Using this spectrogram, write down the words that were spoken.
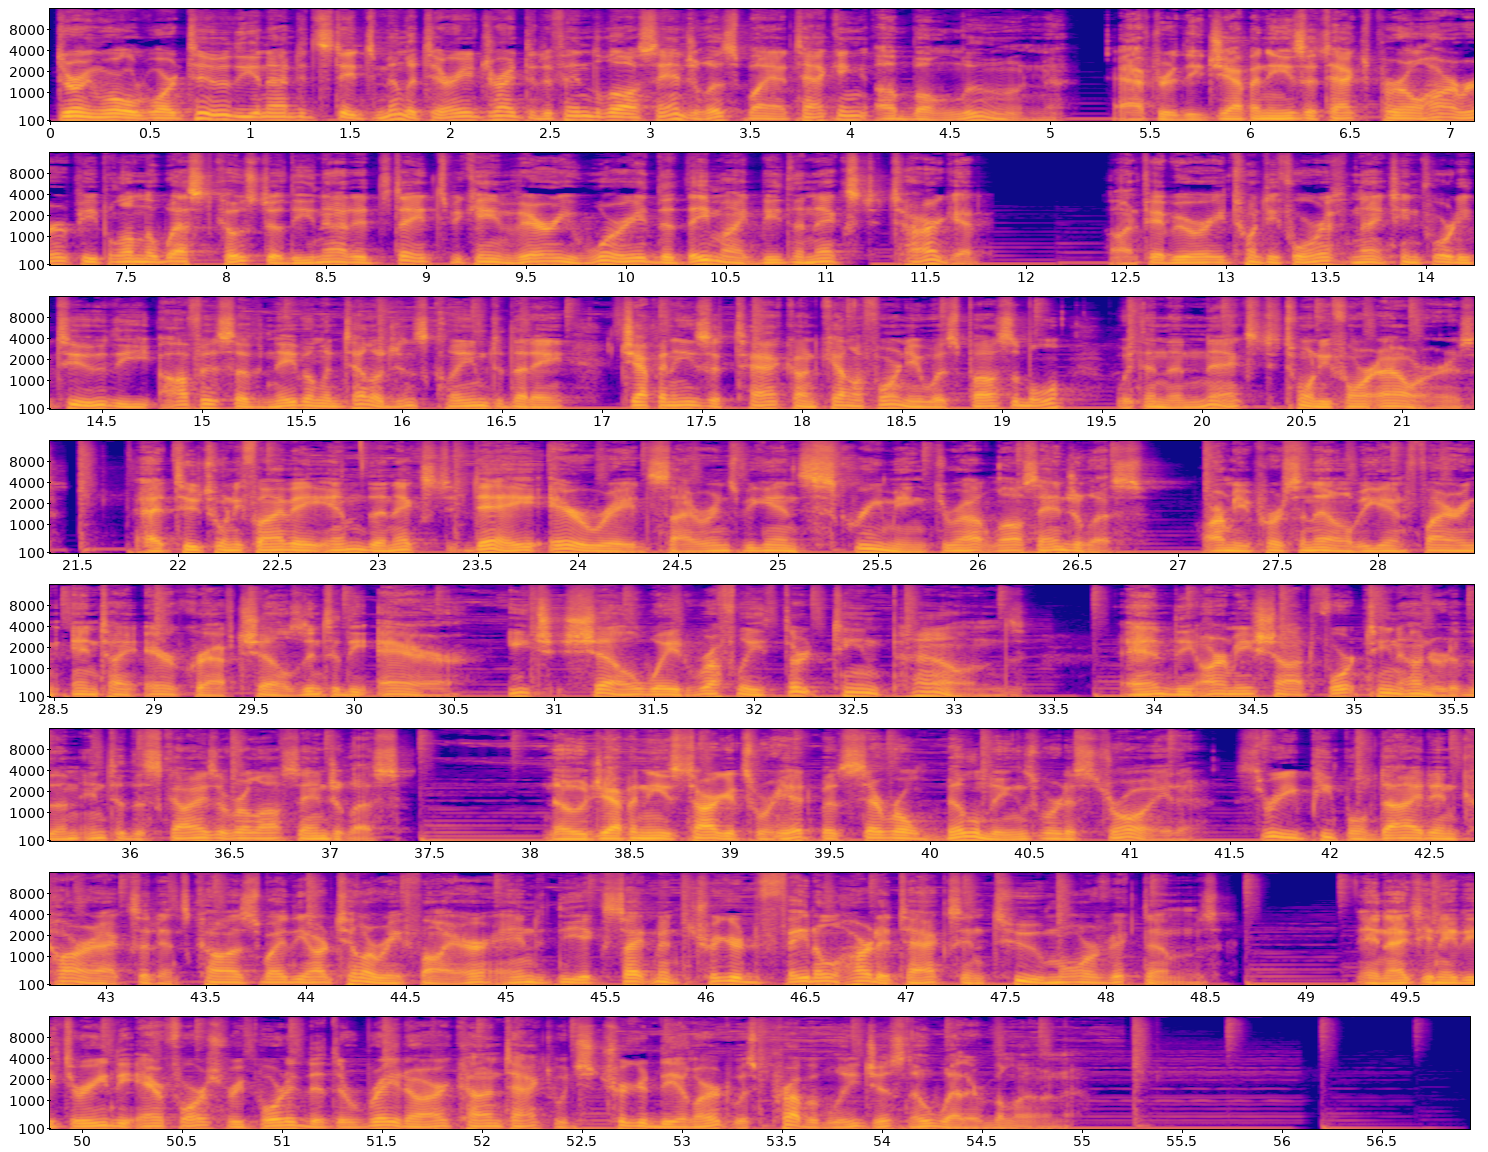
During World War II, the United States military tried to defend Los Angeles by attacking a balloon. After the Japanese attacked Pearl Harbor, people on the west coast of the United States became very worried that they might be the next target. On February 24, 1942, the Office of Naval Intelligence claimed that a Japanese attack on California was possible within the next 24 hours. At 2:25 a.m. the next day, air raid sirens began screaming throughout Los Angeles. Army personnel began firing anti-aircraft shells into the air. Each shell weighed roughly 13 pounds, and the Army shot 1,400 of them into the skies over Los Angeles. No Japanese targets were hit, but several buildings were destroyed. Three people died in car accidents caused by the artillery fire, and the excitement triggered fatal heart attacks in two more victims. In 1983, the Air Force reported that the radar contact which triggered the alert was probably just a weather balloon.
